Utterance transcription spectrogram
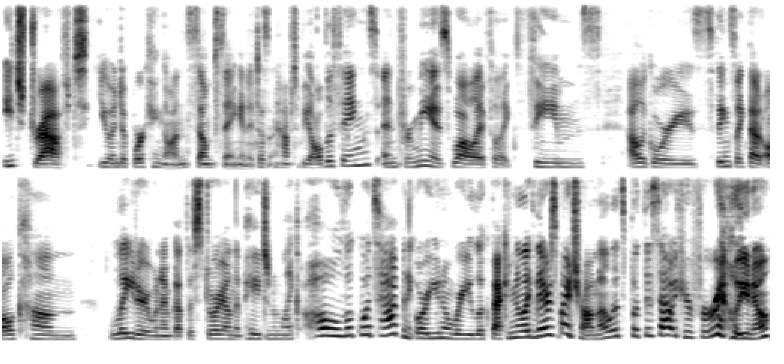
each draft, you end up working on something and it doesn't have to be all the things. And for me as well, I feel like themes, allegories, things like that all come later when I've got the story on the page and I'm like, oh, look what's happening. Or, you know, where you look back and you're like, there's my trauma. Let's put this out here for real, you know?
